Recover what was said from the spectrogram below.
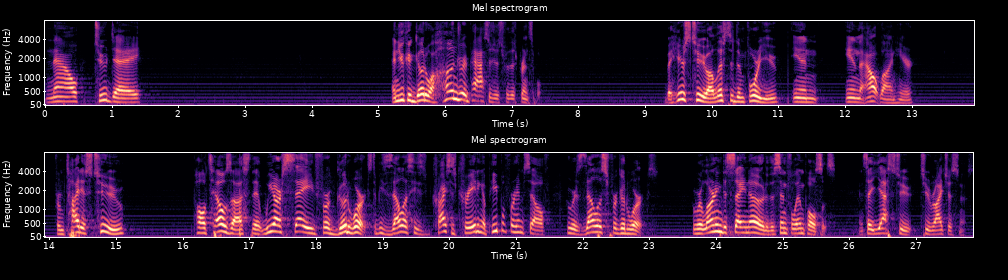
now, today. And you could go to a hundred passages for this principle. But here's two. I listed them for you in, in the outline here. From Titus 2, Paul tells us that we are saved for good works, to be zealous. He's, Christ is creating a people for himself who are zealous for good works, who are learning to say no to the sinful impulses and say yes to, to righteousness.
